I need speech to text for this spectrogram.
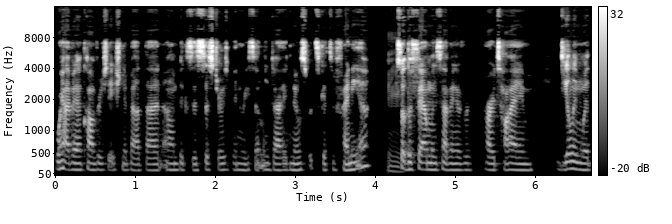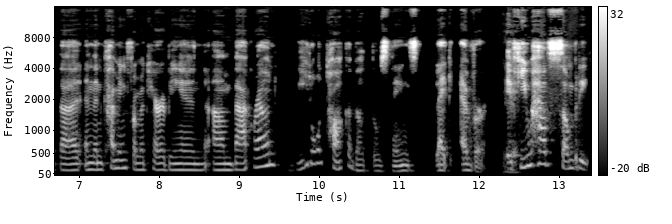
were having a conversation about that um, because his sister has been recently diagnosed with schizophrenia. Mm. So the family's having a hard time dealing with that. And then coming from a Caribbean um, background, we don't talk about those things like ever. Yeah. If you have somebody,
